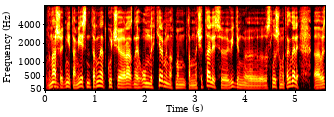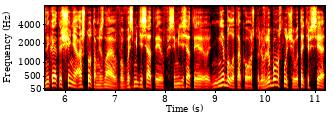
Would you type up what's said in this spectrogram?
в наши дни там есть интернет, куча разных умных терминов, мы там начитались, э, видим, э, слышим и так далее, возникает ощущение, а что там, не знаю, в 80-е, в 70-е не было такого, что ли? В любом случае, вот эти все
